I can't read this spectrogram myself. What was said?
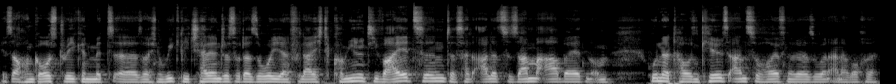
jetzt auch in Ghost Recon mit äh, solchen Weekly Challenges oder so, die dann vielleicht community-wide sind, dass halt alle zusammenarbeiten, um 100.000 Kills anzuhäufen oder so in einer Woche.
